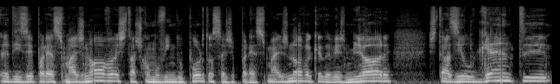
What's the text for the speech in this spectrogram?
a dizer pareces mais nova, estás como o vinho do Porto, ou seja, pareces mais nova, cada vez melhor, estás elegante,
